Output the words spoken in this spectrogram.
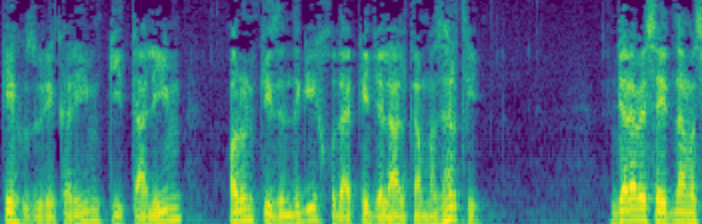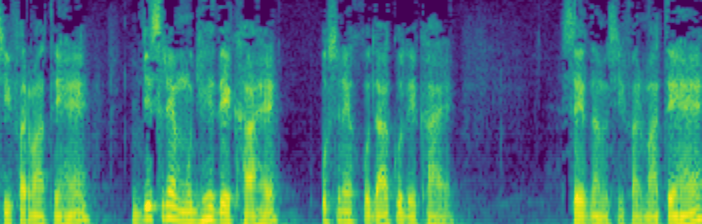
کہ حضور کریم کی تعلیم اور ان کی زندگی خدا کے جلال کا مظہر تھی۔ جناب سیدنا مسیح فرماتے ہیں، جس نے مجھے دیکھا ہے، اس نے خدا کو دیکھا ہے۔ سیدنا مسیح فرماتے ہیں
